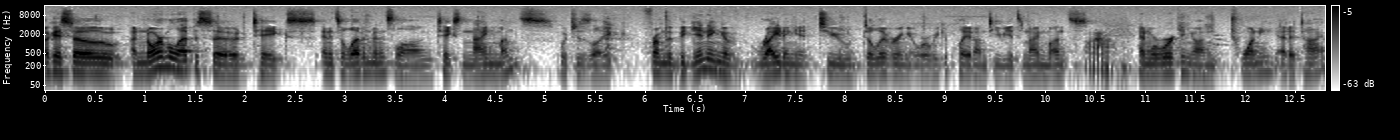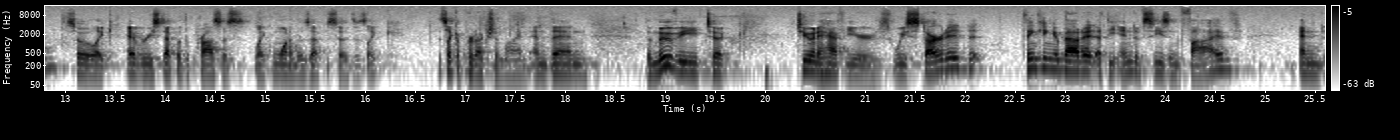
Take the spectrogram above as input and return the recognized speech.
Okay, so a normal episode takes, and it's 11 minutes long, takes nine months, which is like from the beginning of writing it to delivering it where we could play it on TV, it's nine months. Wow. And we're working on 20 at a time. So, like, every step of the process, like, one of those episodes is like, it's like a production line. And then the movie took two and a half years. We started thinking about it at the end of season five, and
